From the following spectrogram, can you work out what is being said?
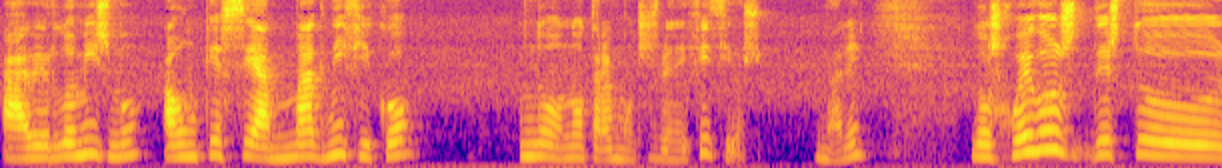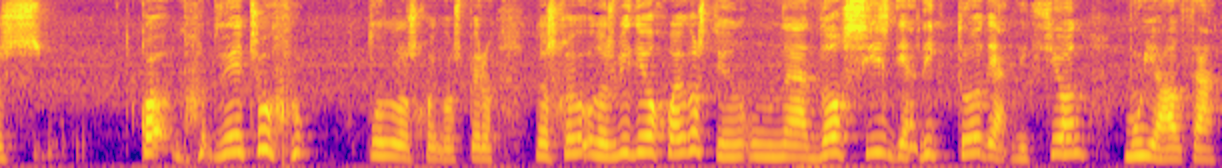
a ver lo mismo, aunque sea magnífico, no, no trae muchos beneficios. ¿Vale? Los juegos de estos... De hecho, todos los juegos, pero los, juegos, los videojuegos tienen una dosis de adicto, de adicción muy alta.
